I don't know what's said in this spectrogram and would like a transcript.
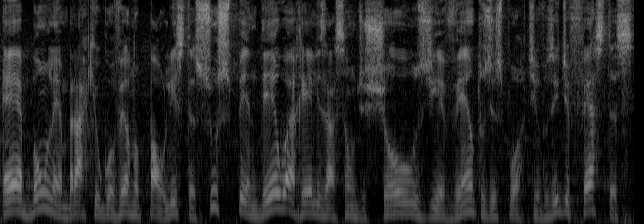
É bom lembrar que o governo paulista suspendeu a realização de shows, de eventos esportivos e de festas,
